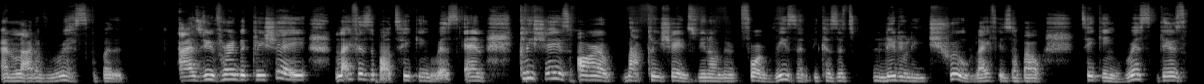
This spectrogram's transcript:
and a lot of risk but as you've heard the cliche, life is about taking risks. And cliches are not cliches, you know, they're for a reason because it's literally true. Life is about taking risks. There's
